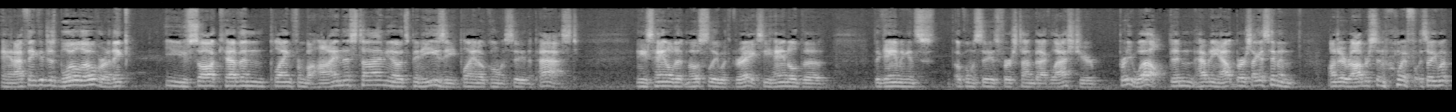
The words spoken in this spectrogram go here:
And I think it just boiled over. I think you saw Kevin playing from behind this time. You know, it's been easy playing Oklahoma City in the past, and he's handled it mostly with grace. He handled the the game against Oklahoma City his first time back last year pretty well. Didn't have any outbursts. I guess him and Andre Roberson went. So he went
